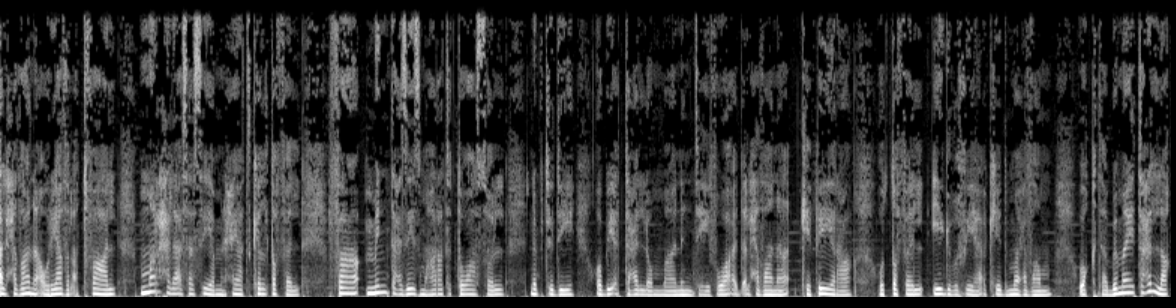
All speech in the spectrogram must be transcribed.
الحضانة أو رياض الأطفال مرحلة أساسية من حياة كل طفل. فمن تعزيز مهارات التواصل نبتدي وبالتعلم ما ننتهي. فوائد الحضانة كثيرة والطفل يقضي فيها أكيد معظم وقته. بما يتعلق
